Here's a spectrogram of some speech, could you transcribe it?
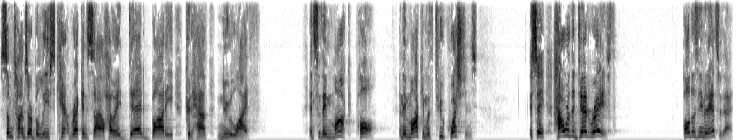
sometimes our beliefs can't reconcile how a dead body could have new life. And so they mock Paul. And they mock him with two questions. They say, How are the dead raised? Paul doesn't even answer that.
